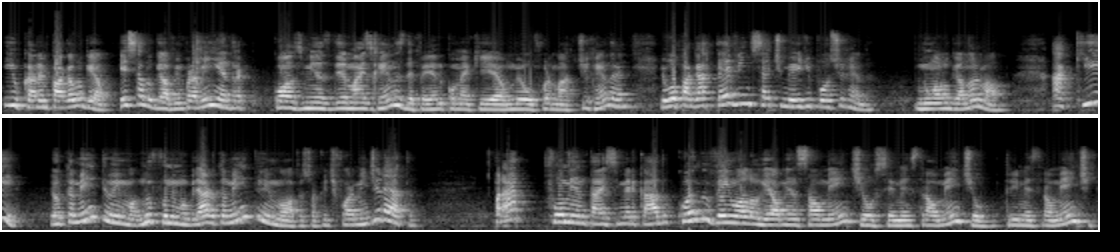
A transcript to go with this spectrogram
e o cara me paga aluguel. Esse aluguel vem para mim entra com as minhas demais rendas, dependendo como é que é o meu formato de renda, né? Eu vou pagar até 27,5 de imposto de renda num aluguel normal. Aqui eu também tenho no fundo imobiliário eu também tenho imóvel, só que de forma indireta. Para fomentar esse mercado, quando vem o aluguel mensalmente, ou semestralmente, ou trimestralmente,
